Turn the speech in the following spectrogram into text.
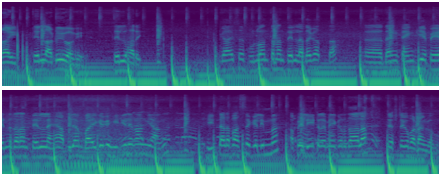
රයිට් තෙල් අඩුයි වගේ. තෙල් හරි. ගයිස පුළුවන් තරම් තෙල් අදගත්තා. දැන් ටැන්කිය පේන්න තරම් තෙල් නැහැ. අපි දැන් බයික් එක හිටිනකන් යන් හිටට පස්සේ කෙලින්ම අපේ ලීටර මේකට දාලා ටෙස්ට් එක පටන් ගමු.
